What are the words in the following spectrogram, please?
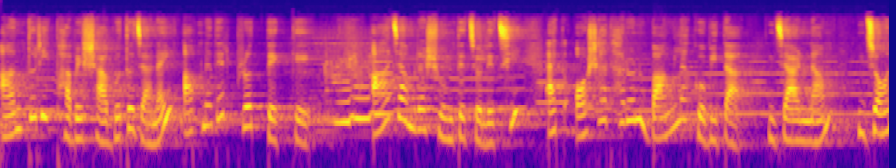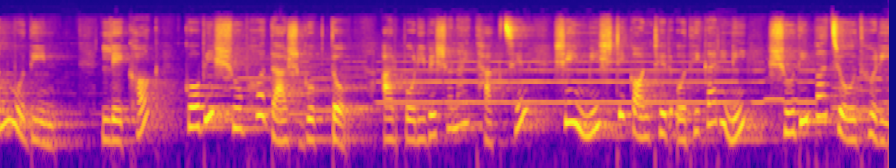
আন্তরিকভাবে স্বাগত জানাই আপনাদের প্রত্যেককে। আজ আমরা শুনতে চলেছি এক অসাধারণ বাংলা কবিতা, যার নাম জন্মদিন। লেখক কবি শুভ দাশগুপ্ত আর পরিবেশনায় থাকছেন সেই মিষ্টি কণ্ঠের অধিকারিণী সুদীপা চৌধুরী।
